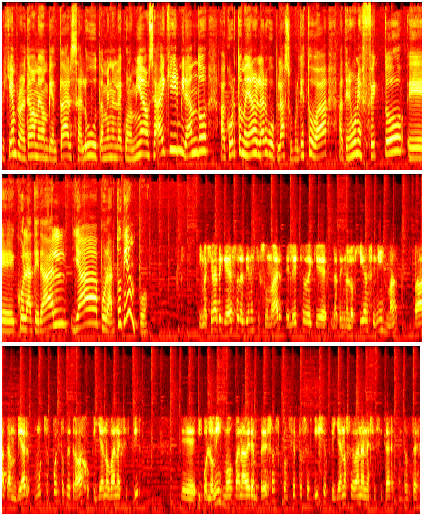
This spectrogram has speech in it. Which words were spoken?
por ejemplo, en el tema medioambiental, salud, también en la economía, o sea, hay que ir mirando a corto, mediano y largo plazo, porque esto va a tener un efecto eh, colateral ya por harto tiempo. Imagínate que a eso le tienes que sumar el hecho de que la tecnología en sí misma va a cambiar muchos puestos de trabajo que ya no van a existir eh, y por lo mismo van a haber empresas con ciertos servicios que ya no se van a necesitar. Entonces,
